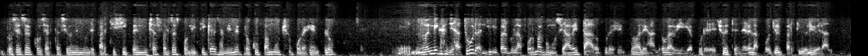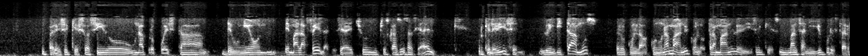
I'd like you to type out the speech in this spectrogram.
un proceso de concertación en donde participen muchas fuerzas políticas. A mí me preocupa mucho, por ejemplo, eh, no es mi candidatura, ni la forma como se ha vetado, por ejemplo, Alejandro Gaviria por el hecho de tener el apoyo del Partido Liberal. Me parece que eso ha sido una propuesta de unión de mala fe, la que se ha hecho en muchos casos hacia él. Porque le dicen, lo invitamos, pero con, la, con una mano y con la otra mano le dicen que es un manzanillo por estar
